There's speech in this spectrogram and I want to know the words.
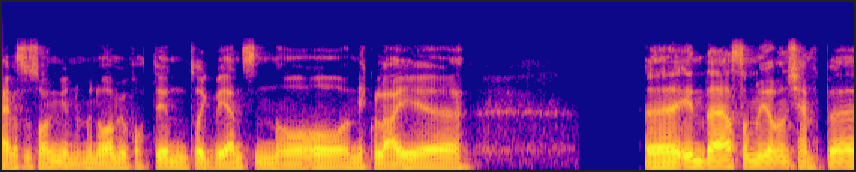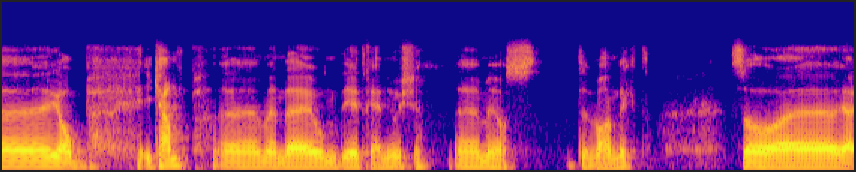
hele, sesongen. Men nå har vi jo fått inn Trygve Jensen og, og Nikolai inn der, som gjør en kjempejobb i kamp. Eh, men jo, de trener jo ikke eh, med oss til vanlig. Så eh, ja,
